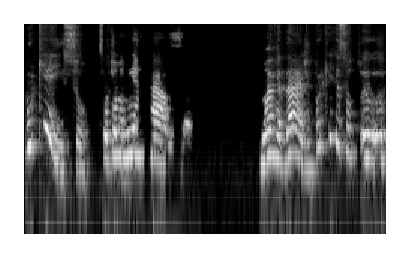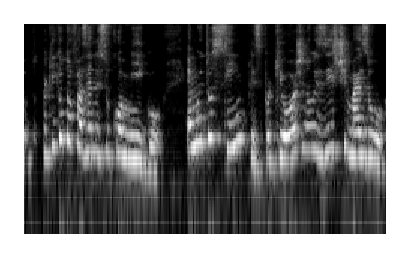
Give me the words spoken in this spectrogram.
Por que isso? Se eu estou na minha casa. Não é verdade? Por que, que eu, sou, eu, por que, que eu estou fazendo isso comigo? É muito simples, porque hoje não existe mais o,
